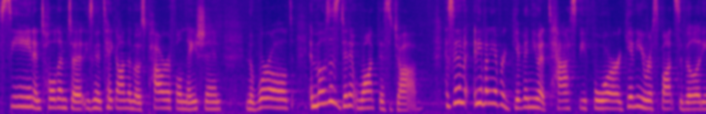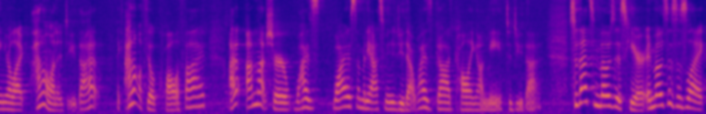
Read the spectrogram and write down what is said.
scene and told him to, he's going to take on the most powerful nation in the world. And Moses didn't want this job. Has anybody ever given you a task before, given you responsibility, and you're like, I don't want to do that? Like, I don't feel qualified. I, am not sure why is, why is somebody asking me to do that? Why is God calling on me to do that? So that's Moses here. And Moses is like,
